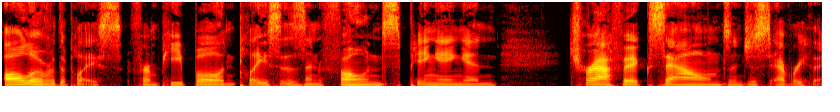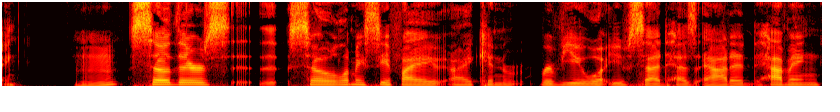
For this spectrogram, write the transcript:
all over the place from people and places and phones pinging and traffic sounds and just everything. Hmm So there's so let me see if I I can review what you've said has added having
